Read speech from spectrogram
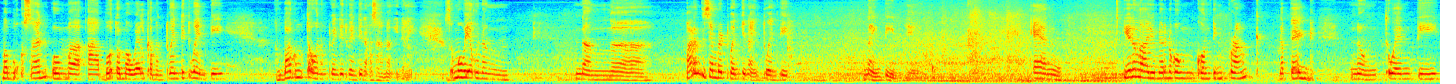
mabuksan o maabot o ma-welcome ang 2020, ang bagong taon ng 2020 na kasama ang inay. So umuwi ako ng, ng, ah, parang December 29, 2019. Ayan. And, yun na nga yung meron akong konting prank na peg nung 2022.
